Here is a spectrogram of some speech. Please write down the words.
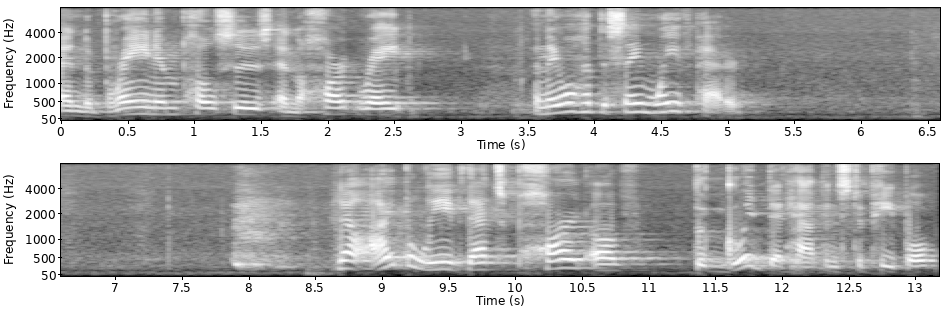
and the brain impulses and the heart rate, and they all have the same wave pattern. Now, I believe that's part of the good that happens to people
